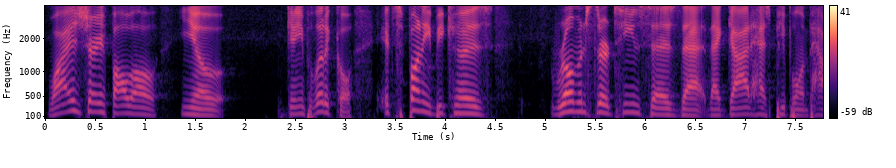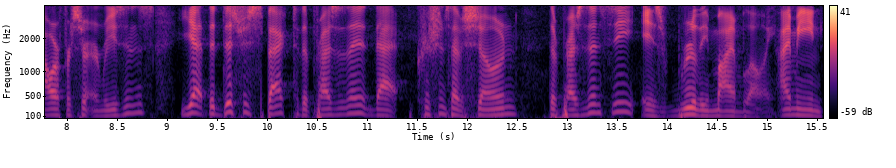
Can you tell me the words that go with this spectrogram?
Why is Jerry Falwell, you know, getting political? It's funny because Romans 13 says that that God has people in power for certain reasons, yet the disrespect to the president that Christians have shown the presidency is really mind blowing. I mean,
